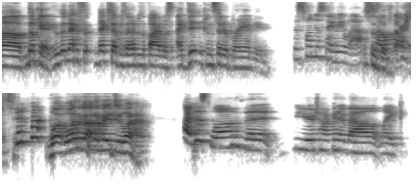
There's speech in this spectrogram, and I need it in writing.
Um, okay, so the next next episode, episode five, was I didn't consider branding. This one just made me laugh This is so hard. What what about it made you laugh? I just love that you're talking about like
